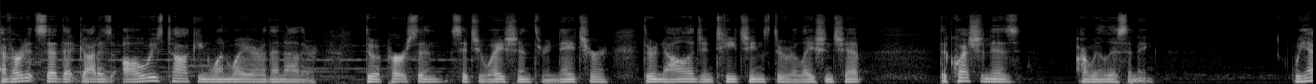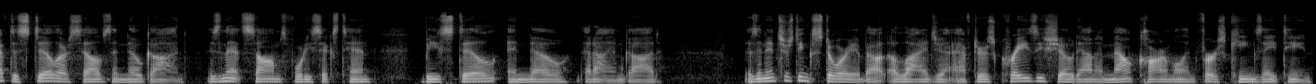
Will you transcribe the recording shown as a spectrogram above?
I've heard it said that God is always talking one way or another, through a person, situation, through nature, through knowledge and teachings, through relationship. The question is, are we listening? We have to still ourselves and know God. Isn't that Psalms 46:10? Be still and know that I am God. There's an interesting story about Elijah after his crazy showdown on Mount Carmel in 1 Kings 18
